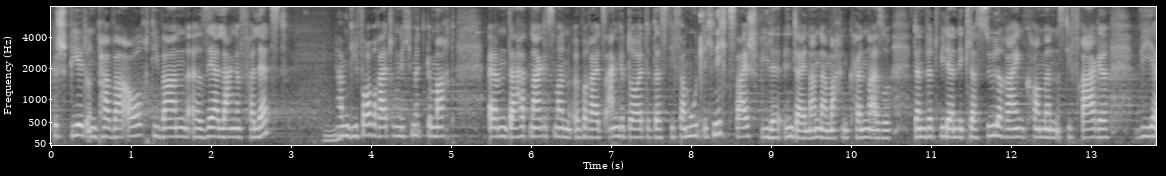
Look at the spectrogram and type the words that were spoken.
gespielt und Pavard auch. Die waren äh, sehr lange verletzt mhm. Haben die Vorbereitung nicht mitgemacht. Ähm, da hat Nagelsmann äh, bereits angedeutet, dass die vermutlich nicht zwei Spiele hintereinander machen können. Also dann wird wieder Niklas Süle reinkommen. Ist die Frage, wie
